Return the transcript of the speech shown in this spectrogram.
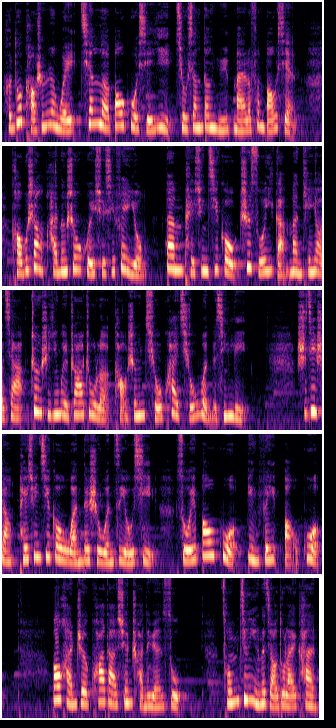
很多考生认为，签了包过协议就相当于买了份保险，考不上还能收回学习费用。但培训机构之所以敢漫天要价，正是因为抓住了考生求快求稳的心理。实际上，培训机构玩的是文字游戏。所谓包过，并非保过，包含着夸大宣传的元素。从经营的角度来看，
